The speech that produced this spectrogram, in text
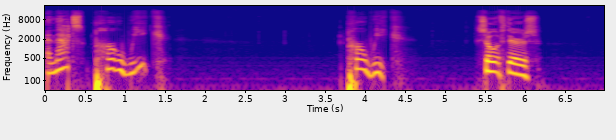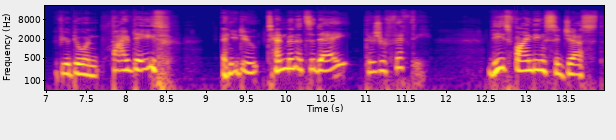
And that's per week. Per week. So if there's, if you're doing five days and you do 10 minutes a day, there's your 50. These findings suggest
